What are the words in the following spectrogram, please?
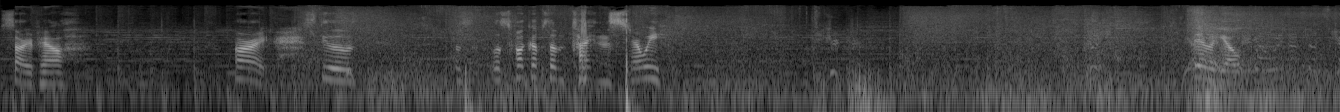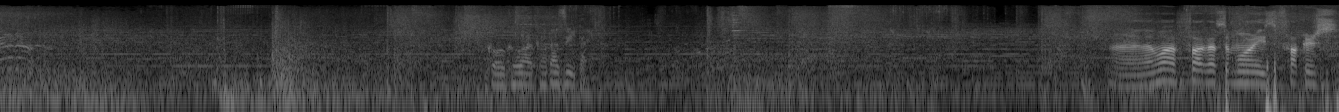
Sorry, pal. Alright, let's do. Let's, let's fuck up some titans, shall we? There we go. ここは片付いたり Alright, I wanna fuck up some more of these fuckers.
